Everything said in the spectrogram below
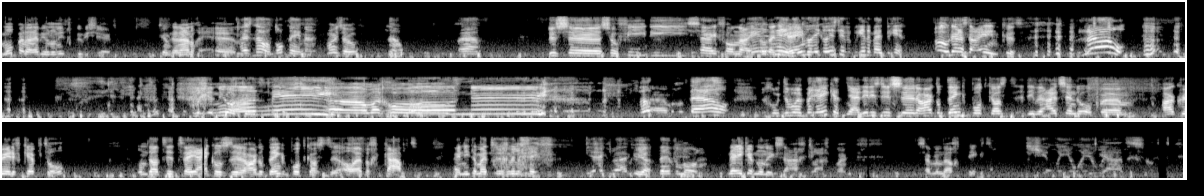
hem op en dan heb je hem nog niet gepubliceerd. Kun je hem daarna nog... eh, Hij is nou aan het opnemen. mooi zo. Nou. ehm, Dus eh, Sophie die zei van, nou ik wil daar nee, niet nee, ik heen. wil, ik wil eerst even beginnen bij het begin. Oh, daar is de A1, kut. Lul! Ik begin nu al Oh kut. nee! Oh mijn god. Oh nee! Wat de hel? Goed, er wordt berekend. Ja, dit is dus eh, de Hardop Denken podcast die we uitzenden op ehm Our Creative Capital. Omdat de twee eikels de Hardop Denken podcast eh, al hebben gekaapt. En niet aan mij terug willen geven. Ja. Ik ben verloren. Nee, ik heb nog niks aangeklaagd, maar ze hebben hem wel gepikt. Jongen, jongen, jongen. Ja, het is...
